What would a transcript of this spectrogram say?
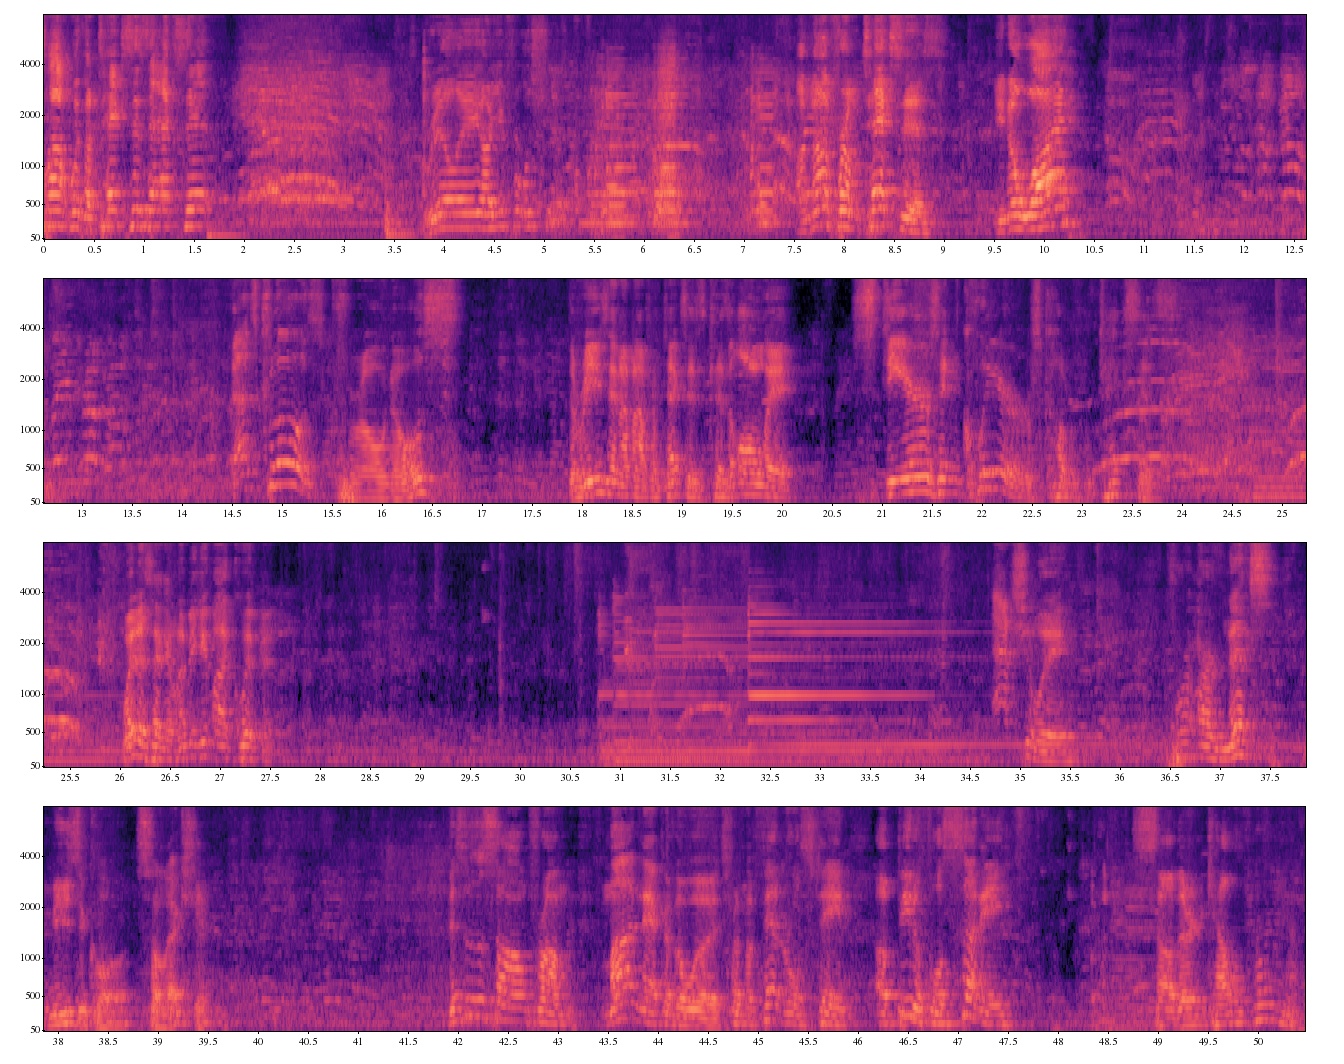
talk with a Texas accent? Really? Are you full of shit? I'm not from Texas. You know why? That's close, Kronos. The reason I'm not from Texas is because only steers and queers come from Texas. Wait a second, let me get my equipment. Actually, for our next musical selection, this is a song from my neck of the woods, from the federal state of beautiful, sunny Southern California.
